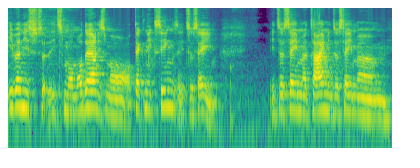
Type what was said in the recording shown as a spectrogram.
even it's it's more modern, it's more technique things. It's the same. It's the same time. It's the same um,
